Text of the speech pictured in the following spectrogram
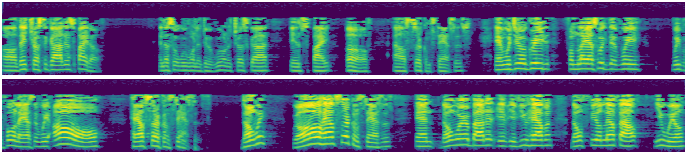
uh, they trusted God in spite of. And that's what we want to do. We want to trust God in spite of our circumstances. And would you agree from last week that we week before last that we all have circumstances, don't we? We all have circumstances, and don't worry about it. If, if you haven't, don't feel left out. You will.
